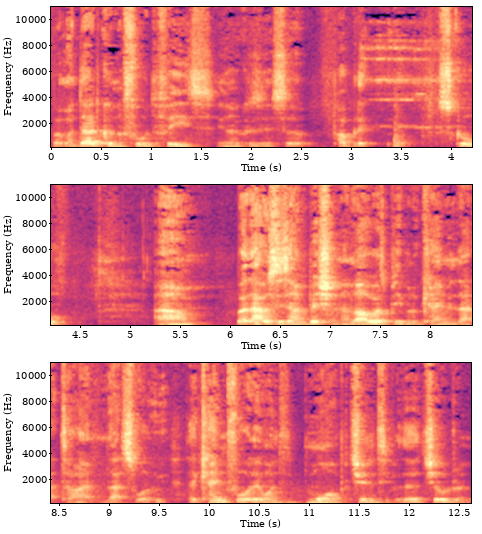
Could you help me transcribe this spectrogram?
But my dad couldn't afford the fees, you know, because it's a public school. Um, but that was his ambition. A lot of us people who came in that time, that's what they came for. They wanted more opportunity for their children.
